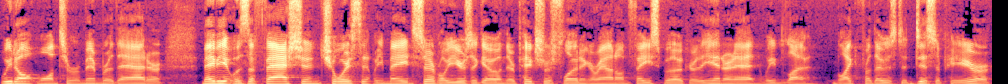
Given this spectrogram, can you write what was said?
we don't want to remember that. Or maybe it was a fashion choice that we made several years ago and there are pictures floating around on Facebook or the internet, and we'd li- like for those to disappear. Or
